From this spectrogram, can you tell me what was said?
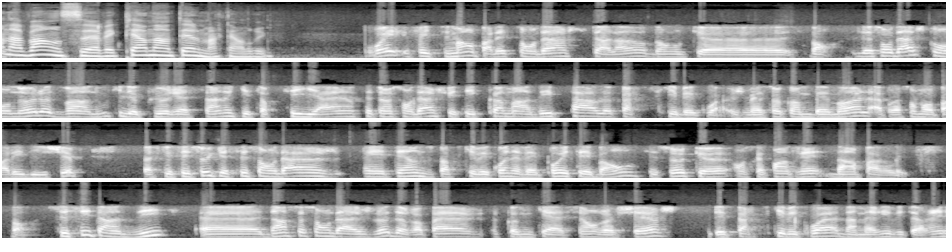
en avance avec Pierre Nantel, Marc-André. Oui, effectivement, on parlait de sondage tout à l'heure. Donc, euh, bon, le sondage qu'on a là devant nous, qui est le plus récent, là, qui est sorti hier, c'est un sondage qui a été commandé par le Parti québécois. Je mets ça comme bémol. Après ça, on va parler des chiffres. Parce que c'est sûr que ces sondages internes du Parti québécois n'avaient pas été bons. C'est sûr qu'on ne serait pas en train d'en parler. Bon, ceci étant dit, euh, dans ce sondage-là de repère communication recherche, le Parti québécois dans Marie-Victorin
